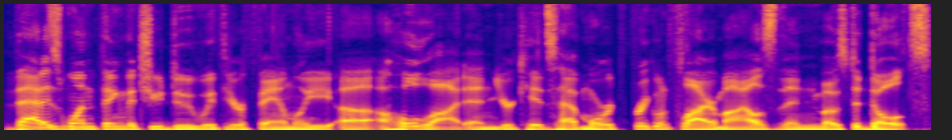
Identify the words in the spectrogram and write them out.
that is one thing that you do with your family uh, a whole lot, and your kids have more frequent flyer miles than most adults.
